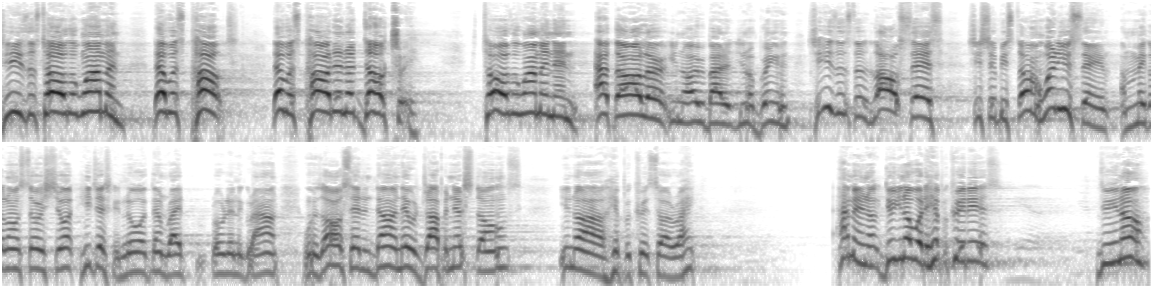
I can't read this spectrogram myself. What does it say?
Jesus told the woman that was caught, that was caught in adultery. Told the woman, and after all her, you know, everybody, you know, bringing Jesus, the law says she should be stoned. What do you say? I'm going to make a long story short. He just ignored them, right, wrote in the ground. When it was all said and done, they were dropping their stones. You know how hypocrites are, right? How many know? Do you know what a hypocrite is? Do you know?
